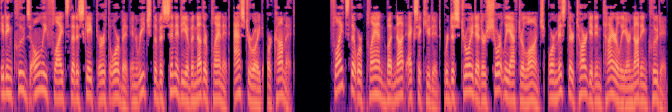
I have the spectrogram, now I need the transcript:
It includes only flights that escaped Earth orbit and reached the vicinity of another planet, asteroid, or comet. Flights that were planned but not executed, were destroyed at or shortly after launch, or missed their target entirely are not included.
